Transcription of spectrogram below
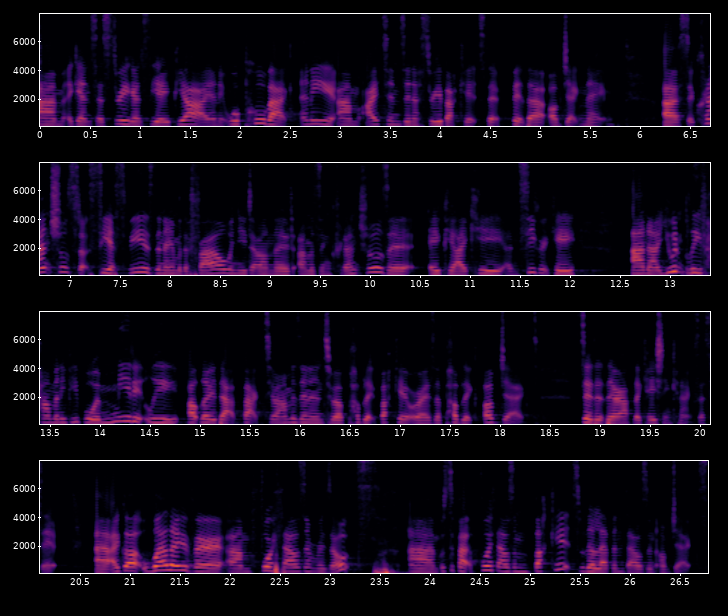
um, against S3, against the API, and it will pull back any um, items in S3 buckets that fit that object name. Uh, so credentials.csv is the name of the file when you download Amazon Credentials, a API key and secret key. And uh, you wouldn't believe how many people immediately upload that back to Amazon into a public bucket or as a public object so that their application can access it. Uh, I got well over um, 4,000 results. Um, it was about 4,000 buckets with 11,000 objects.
